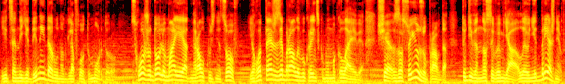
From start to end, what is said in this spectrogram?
І це не єдиний дарунок для флоту Мордору. Схожу долю має і адмірал Кузнєцов. Його теж зібрали в українському Миколаєві. Ще за Союзу, правда. Тоді він носив ім'я Леонід Брежнєв.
